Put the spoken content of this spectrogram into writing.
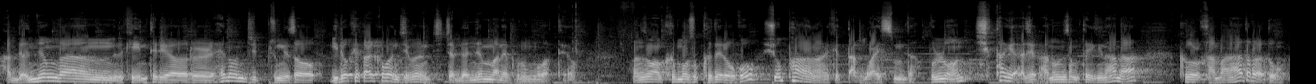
한 몇 년간 이렇게 인테리어를 해놓은 집 중에서 이렇게 깔끔한 집은 진짜 몇 년 만에 보는 것 같아요. 완성한 그 모습 그대로고 쇼파 하나 이렇게 딱 와 있습니다. 물론 식탁이 아직 안 온 상태이긴 하나 그걸 감안하더라도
